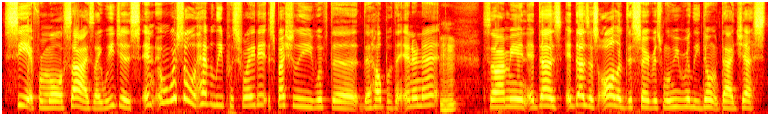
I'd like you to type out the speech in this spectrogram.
see it from all sides. Like we just and, and we're so heavily persuaded, especially with the the help of the internet. Mm-hmm. So I mean, it does it does us all a disservice when we really don't digest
